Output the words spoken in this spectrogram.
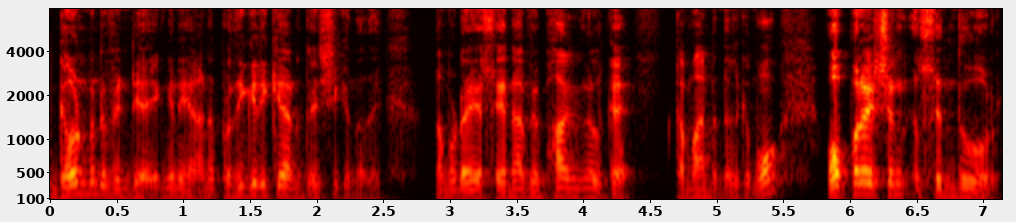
ഗവൺമെന്റ് ഓഫ് ഇന്ത്യ എങ്ങനെയാണ് പ്രതികരിക്കാൻ ഉദ്ദേശിക്കുന്നത്? നമ്മുടെ സേനാ വിഭാഗങ്ങൾക്ക് കമാൻഡ് നൽകുമോ? ഓപ്പറേഷൻ സിന്ധൂർ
